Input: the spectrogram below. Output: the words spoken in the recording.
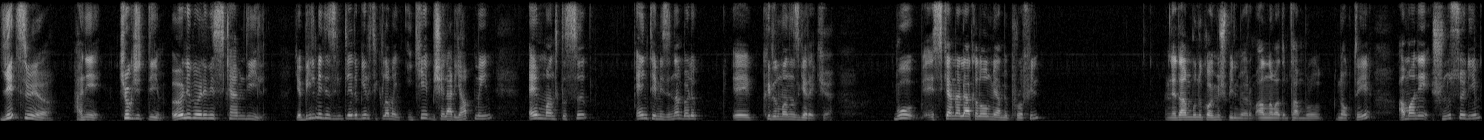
Yetmiyor. Hani çok ciddiyim. Öyle böyle bir scam değil. Ya bilmediğiniz linkleri bir tıklamayın. iki bir şeyler yapmayın. En mantıklısı en temizinden böyle e, kırılmanız gerekiyor. Bu e, scamle alakalı olmayan bir profil. Neden bunu koymuş bilmiyorum. Anlamadım tam bu noktayı. Ama hani şunu söyleyeyim.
